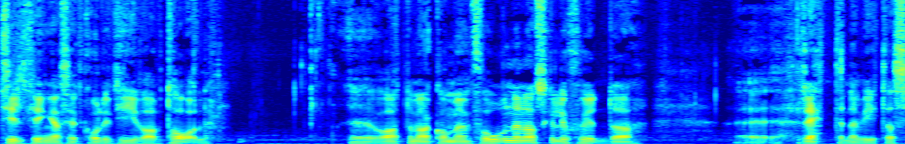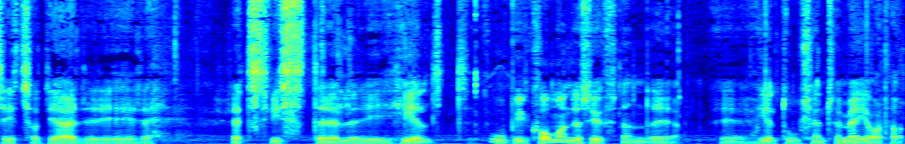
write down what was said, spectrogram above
tilltvingas ett kollektivavtal. Eh, och att de här konventionerna skulle skydda eh, rätten att vidta stridsåtgärder i rättstvister eller i helt ovidkommande syften. Det är helt okänt för mig i alla fall.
